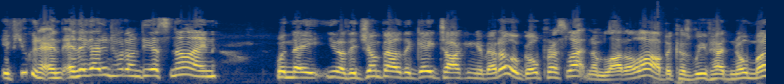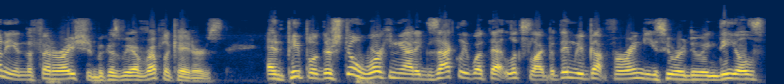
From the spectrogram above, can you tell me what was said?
if you can, and, and they got into it on DS9 when they, you know, they jump out of the gate talking about, oh, gold press Latinum, la la la, because we've had no money in the Federation because we have replicators. And people, they're still working out exactly what that looks like. But then we've got Ferengis who are doing deals.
